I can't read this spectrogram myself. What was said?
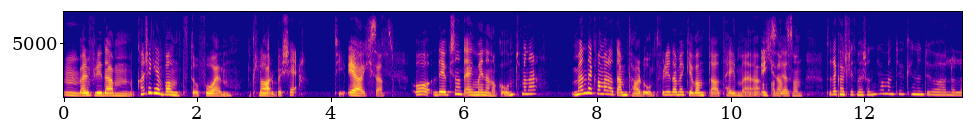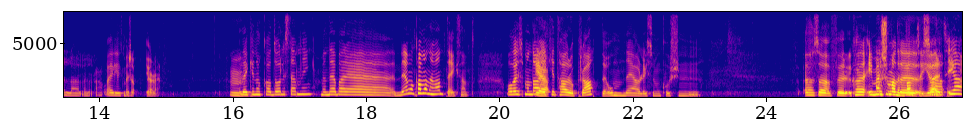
Mm. Bare fordi de kanskje ikke er vant til å få en klar beskjed. Typ. Ja, ikke sant. Og det er jo ikke sånn at jeg mener noe ondt med det. Men det kan være at de tar det ondt, fordi de er ikke vant til at hjemme at det er sånn. Så det er kanskje litt mer sånn Ja, men du kunne du ha la, la, la, la, la. Og jeg er litt mer sånn Gjør det. Mm. Og det er ikke noe dårlig stemning, men det er bare Det er hva man er vant til, ikke sant. Og hvis man da Ja. ikke tar og prater om det, og liksom hvordan Altså, for hva- i mitt hode så- Ja,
